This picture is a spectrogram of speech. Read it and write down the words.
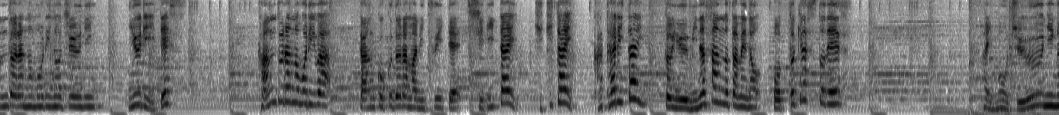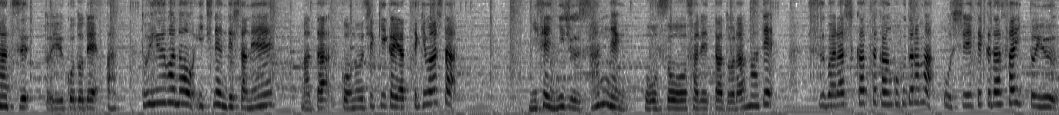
カンドラの森の住人ゆりです。カンドラの森は韓国ドラマについて知りたい聞きたい語りたいという皆さんのためのポッドキャストです。はいもう12月ということであっという間の1年でしたね。またこの時期がやってきました。2023年放送されたドラマで素晴らしかった韓国ドラマ教えてくださいという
